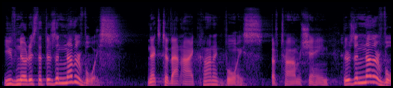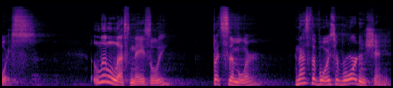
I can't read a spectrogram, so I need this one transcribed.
you've noticed that there's another voice next to that iconic voice of Tom Shane. There's another voice, a little less nasally, but similar, and that's the voice of Rorden Shane.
